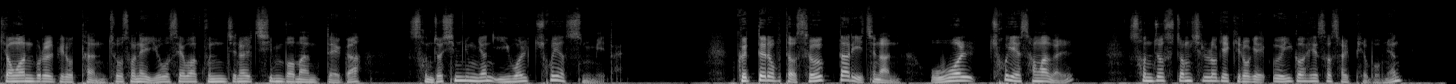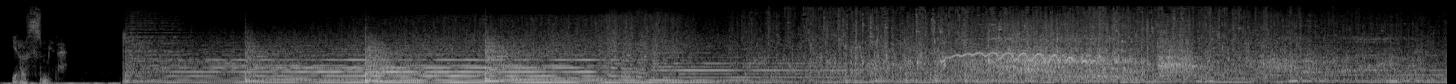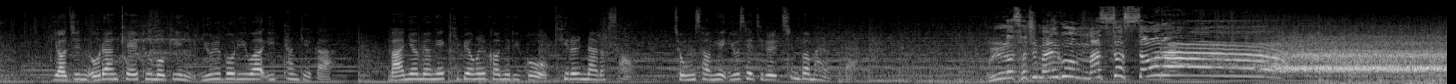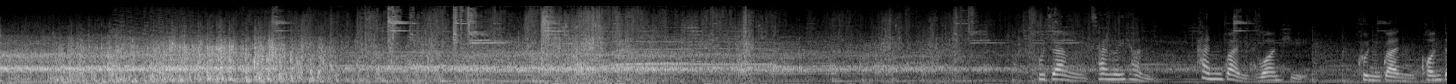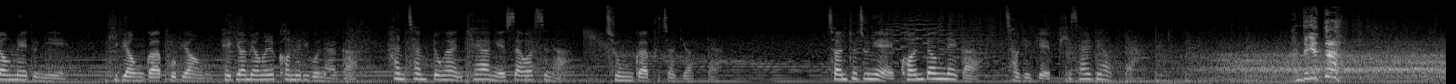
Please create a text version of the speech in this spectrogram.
경원부를 비롯한 조선의 요새와 군진을 침범한 때가 선조 16년 2월 초였습니다. 그때로부터 석 달이 지난 5월 초의 상황을 선조 수정실록의 기록에 의거해서 살펴보면 이렇습니다. 여진 오랑캐 두목인 율보리와 이탄계가 만여 명의 기병을 거느리고 길을 나눠서 종성의 요새지를 침범하였다. 물러서지 말고 맞서 싸워라! 부장 장의현, 판관 원희, 군관 권덕래 등이 기병과 보병 100여 명을 거느리고 나가 한참 동안 태양에 싸웠으나 중과 부적이었다. 전투 중에 권덕래가 적에게 피살되었다. 안 되겠다!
